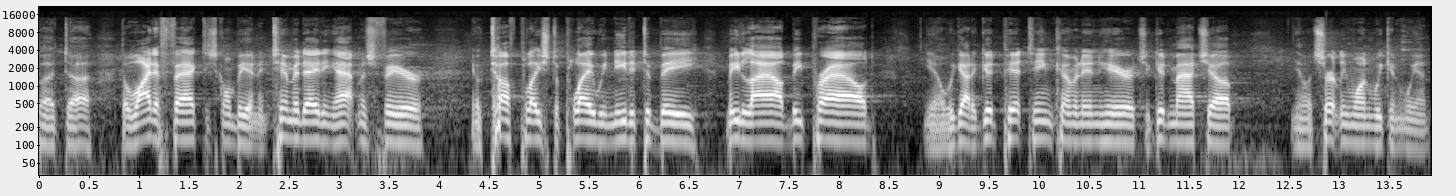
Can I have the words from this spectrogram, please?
But uh, the white effect is going to be an intimidating atmosphere. You know, tough place to play. We need it to be. Be loud. Be proud. You know, we got a good Pitt team coming in here. It's a good matchup. You know, it's certainly one we can win.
